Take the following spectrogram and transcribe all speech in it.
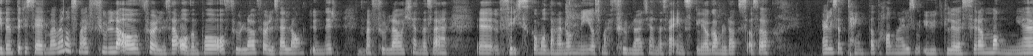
identifisere meg med, da, som er full av å føle seg ovenpå og full av å føle seg langt under. Som er full av å kjenne seg eh, frisk og moderne og ny, og som er full av å kjenne seg engstelig og gammeldags. Altså, jeg har liksom tenkt at han er liksom utløser av mange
